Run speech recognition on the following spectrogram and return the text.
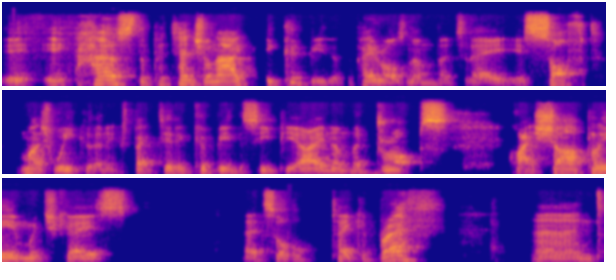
it, it has the potential. Now, it could be that the payrolls number today is soft, much weaker than expected. It could be the CPI number drops quite sharply, in which case, let's all take a breath and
